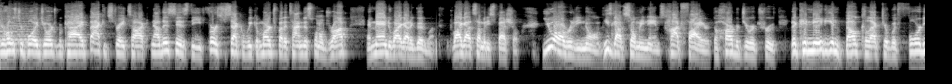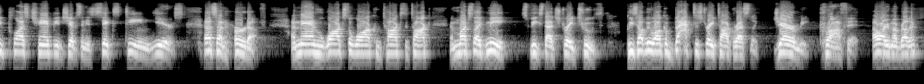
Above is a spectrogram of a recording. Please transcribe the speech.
Your host, your boy George Mackay, back in Straight Talk. Now, this is the first or second week of March by the time this one will drop. And man, do I got a good one. Do I got somebody special? You already know him. He's got so many names Hot Fire, the Harbinger of Truth, the Canadian belt collector with 40 plus championships in his 16 years. That's unheard of. A man who walks the walk, who talks the talk, and much like me, speaks that straight truth. Please help me welcome back to Straight Talk Wrestling, Jeremy Prophet. How are you, my brother?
